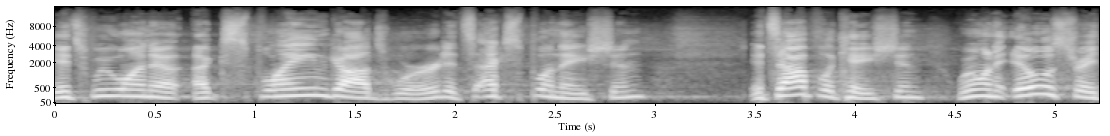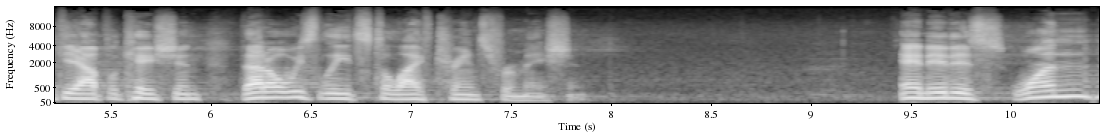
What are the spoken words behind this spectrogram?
It's we want to explain God's word, it's explanation, it's application. We want to illustrate the application. That always leads to life transformation. And it is one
